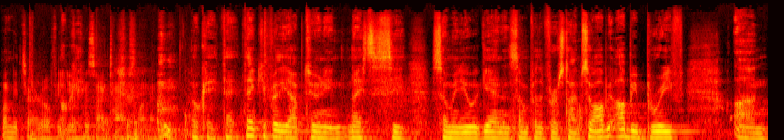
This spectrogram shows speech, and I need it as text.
let me turn it over to you, because our time's limited. Okay, th- thank you for the opportunity. Nice to see some of you again and some for the first time. So I'll be, I'll be brief. Um,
